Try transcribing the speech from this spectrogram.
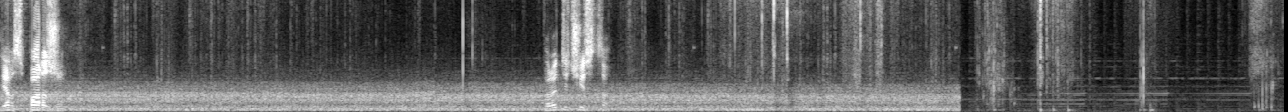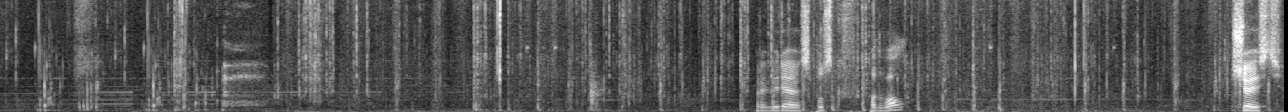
Я в спарже. Вроде чисто. Проверяю спуск в подвал. Есть?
